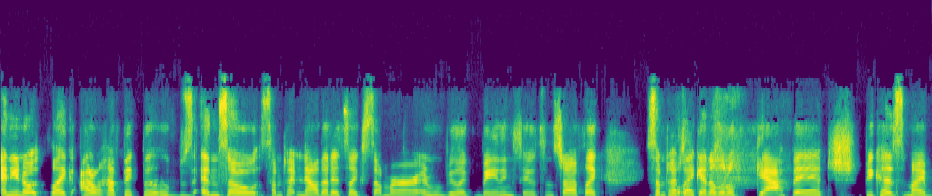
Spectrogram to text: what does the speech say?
And you know, like I don't have big boobs. And so sometimes now that it's like summer and we'll be like bathing suits and stuff, like sometimes Well- I get a little gappage because my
